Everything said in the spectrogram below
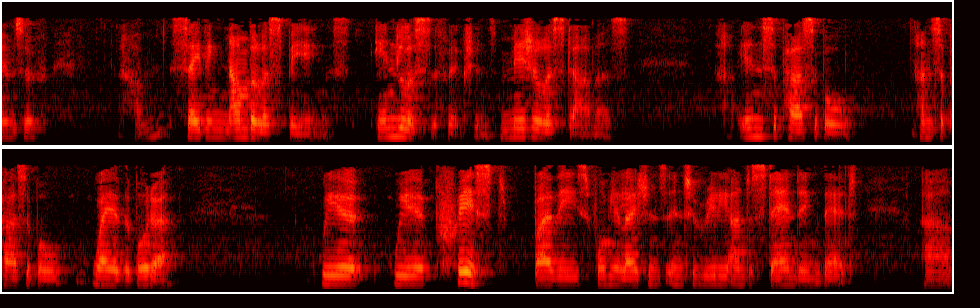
terms of um, saving numberless beings, endless afflictions, measureless dharmas, uh, insurpassable, unsurpassable way of the Buddha, we're, we're pressed by these formulations into really understanding that um,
